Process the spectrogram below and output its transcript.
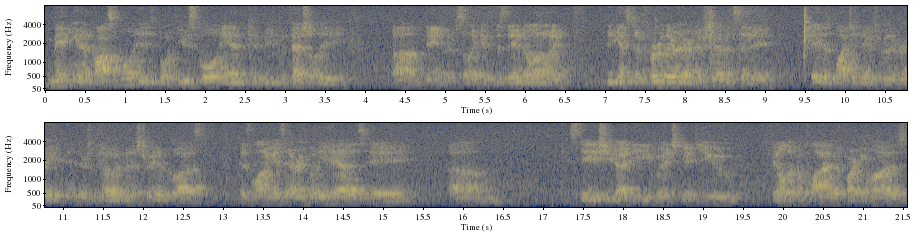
making it impossible is both useful and could be potentially um, dangerous. So like if the state of Illinois begins to further their initiative and say, hey, this blockchain thing is really great and there's no administrative cost as long as everybody has a um, state issued ID, which if you fail to comply with parking laws,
